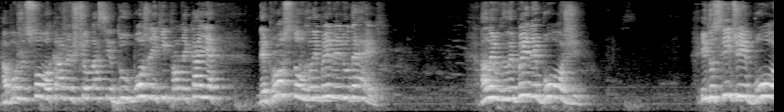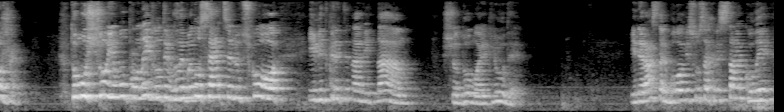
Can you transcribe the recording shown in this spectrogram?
А Боже Слово каже, що в нас є Дух Божий, який проникає не просто в глибини людей, але в глибини Божі. І досліджує Боже. Тому що йому проникнути в глибину серця людського і відкрити навіть нам, що думають люди. І не раз так було в Ісуса Христа, коли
